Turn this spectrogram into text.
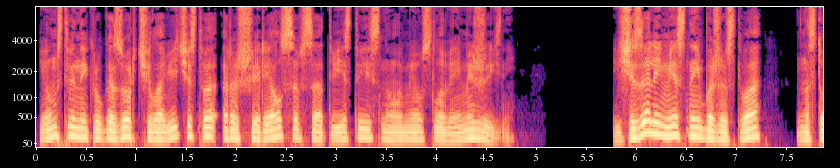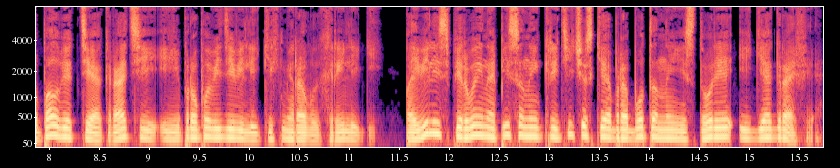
и умственный кругозор человечества расширялся в соответствии с новыми условиями жизни. Исчезали местные божества, наступал век теократии и проповеди великих мировых религий. Появились впервые написанные критически обработанные история и география.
